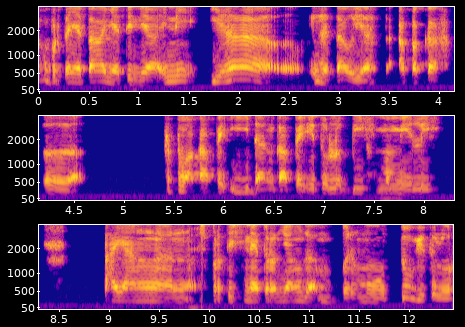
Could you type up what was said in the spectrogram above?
aku bertanya-tanya tin ya. Ini ya nggak tahu ya apakah uh, ketua KPI dan KPI itu lebih memilih tayangan seperti sinetron yang nggak bermutu gitu loh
